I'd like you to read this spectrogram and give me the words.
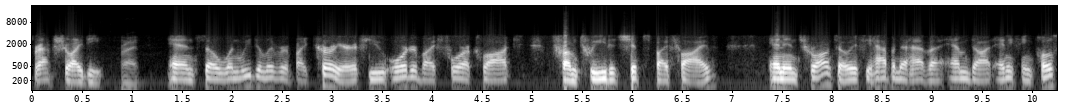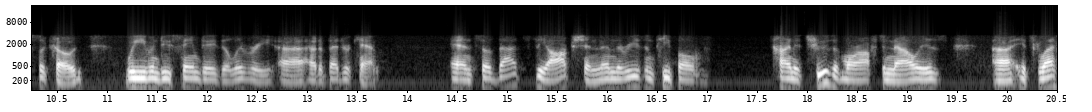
perhaps show ID. Right. And so when we deliver it by courier, if you order by 4 o'clock from Tweed, it ships by 5. And in Toronto, if you happen to have a M dot anything postal code, we even do same day delivery uh, out of Bedrocan. And so that's the option. And the reason people kind of choose it more often now is uh, it's less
